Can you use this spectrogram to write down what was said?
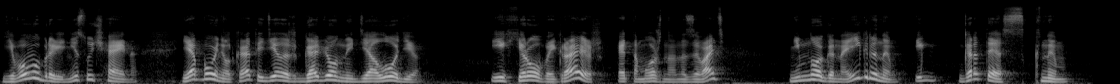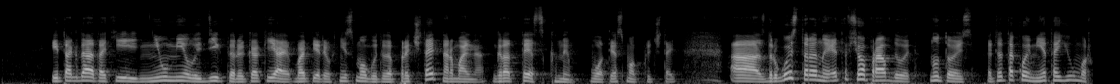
Его выбрали не случайно. Я понял, когда ты делаешь говенные диалоги и херово играешь, это можно называть немного наигранным и гротескным. И тогда такие неумелые дикторы, как я, во-первых, не смогут это прочитать нормально, гротескным. Вот, я смог прочитать. А с другой стороны, это все оправдывает. Ну, то есть, это такой мета-юмор.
